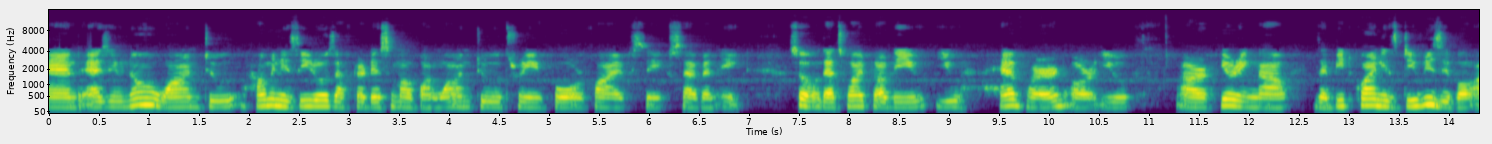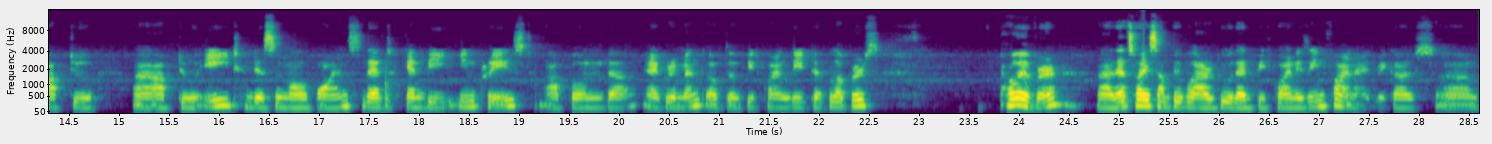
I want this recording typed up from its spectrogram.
and as you know one two how many zeros after decimal point? one two three four five six seven eight so that's why probably you have heard or you are hearing now that Bitcoin is divisible up to uh, up to eight decimal points that can be increased upon the agreement of the Bitcoin lead developers. However, uh, that's why some people argue that Bitcoin is infinite because um,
